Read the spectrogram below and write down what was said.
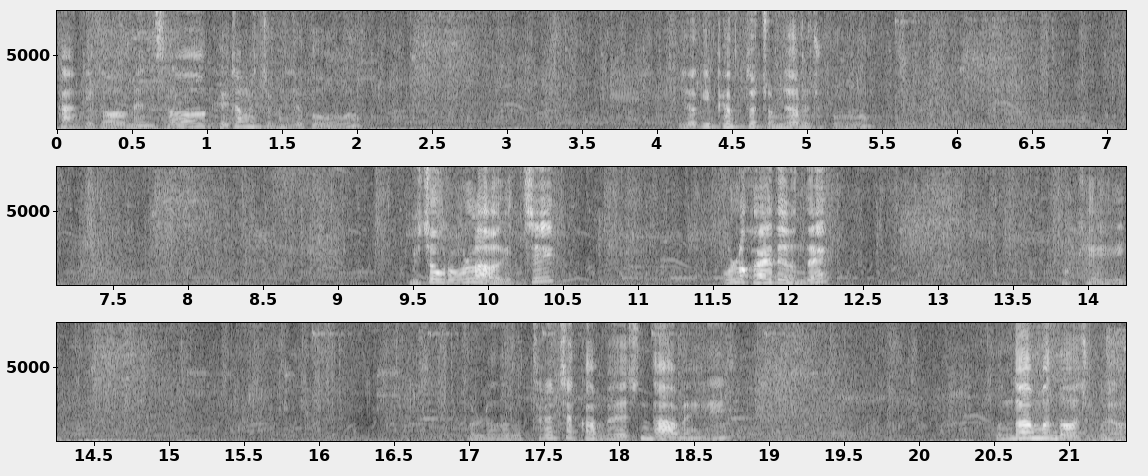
한개 넣으면서 길정리 좀 해주고 여기 벽도 좀 열어주고 위쪽으로 올라가겠지? 올라가야 되는데? 오케이 본론으로 트랩 체크 한번 해준 다음에 분도 한번 넣어주고요.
